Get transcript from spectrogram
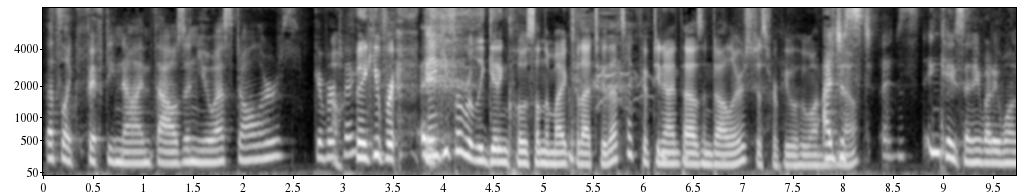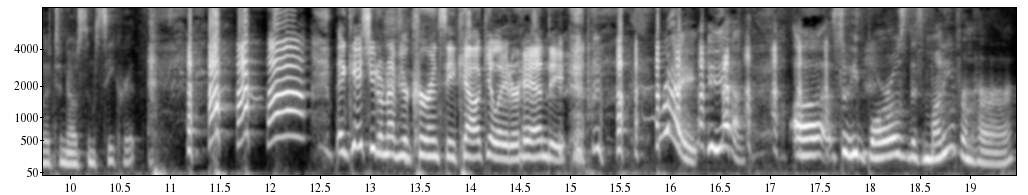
that's like 59,000 US dollars give or take Thank you for thank you for really getting close on the mic for that too. That's like fifty nine thousand dollars just for people who want to I know. just, I just, in case anybody wanted to know some secrets. In case you don't have your currency calculator handy. right, yeah. Uh, so he borrows this money from her,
